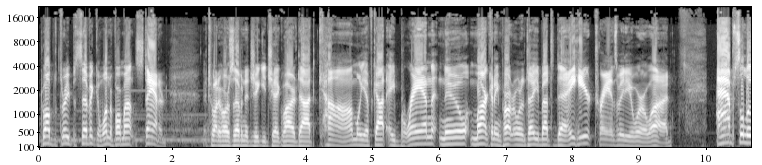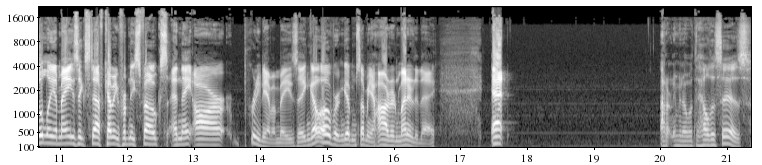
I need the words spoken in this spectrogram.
12 to 3 Pacific, and 1 to 4 Mountain Standard. At 24 7 at JiggyJaguar.com. We have got a brand new marketing partner I want to tell you about today here at Transmedia Worldwide. Absolutely amazing stuff coming from these folks, and they are pretty damn amazing. Go over and give them some of your hard earned money today. At I don't even know what the hell this is.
